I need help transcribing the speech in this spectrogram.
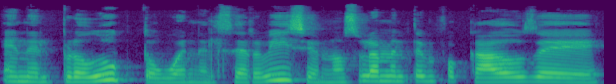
el producto o en el servicio, no solamente enfocados de,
